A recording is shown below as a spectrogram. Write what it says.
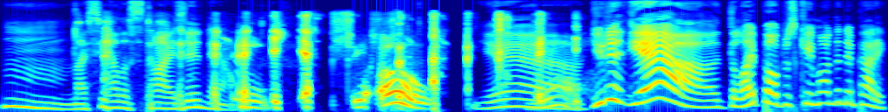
Hmm. I see how this ties in now. Mm. Yes. Oh, Yeah. You did. Yeah. The light bulb just came on, didn't it, Patty?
